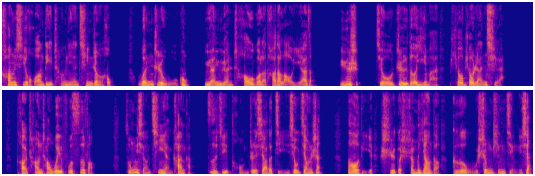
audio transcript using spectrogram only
康熙皇帝成年亲政后，文治武功远远超过了他的老爷子，于是就志得意满、飘飘然起来。他常常微服私访，总想亲眼看看自己统治下的锦绣江山到底是个什么样的歌舞升平景象。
